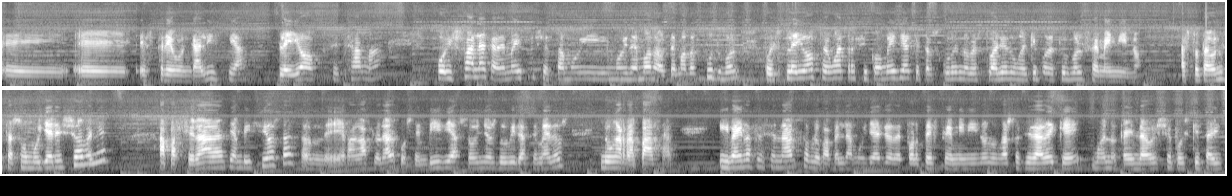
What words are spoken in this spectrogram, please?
eh, eh, estreo en Galicia, Playoff se chama, pois fala que ademais hoxe está moi moi de moda o tema do fútbol, pois Playoff é unha traxicomedia que transcurre no vestuario dun equipo de fútbol femenino. As protagonistas son mulleres xóvenes apasionadas e ambiciosas, onde van a aflorar pois, envidias, soños, dúbidas e medos dunhas rapazas e vai reflexionar sobre o papel da muller e o deporte feminino nunha sociedade que, bueno, que ainda hoxe pois quizáis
